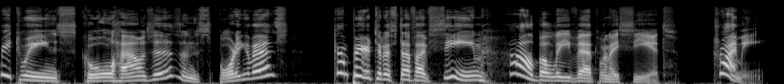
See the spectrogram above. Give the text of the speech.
Between schoolhouses and sporting events? Compared to the stuff I've seen, I'll believe that when I see it. Try me.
